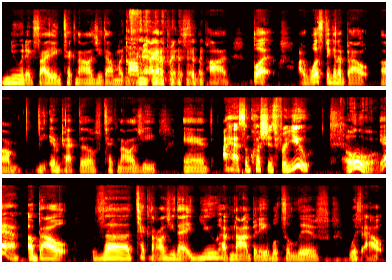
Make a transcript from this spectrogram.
new and exciting technology that I'm like, oh man, I gotta bring this to the pod. But I was thinking about um, the impact of technology, and I had some questions for you. Oh, yeah, about the technology that you have not been able to live without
